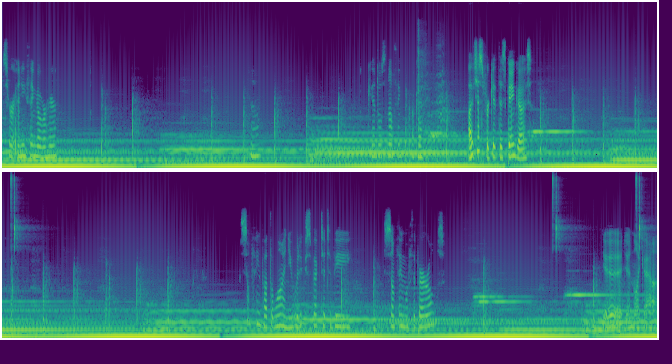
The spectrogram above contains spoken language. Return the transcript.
Is there anything over here? No. Candles, nothing. Okay. I just forget this game, guys. Expect it to be something with the barrels. Good, didn't like that.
